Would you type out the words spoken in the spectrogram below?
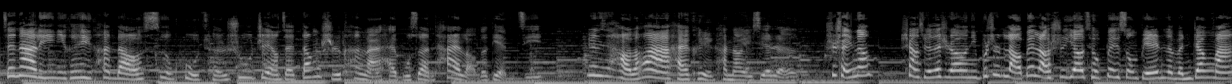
在那里，你可以看到《四库全书》这样在当时看来还不算太老的典籍，运气好的话，还可以看到一些人，是谁呢？上学的时候，你不是老被老师要求背诵别人的文章吗？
